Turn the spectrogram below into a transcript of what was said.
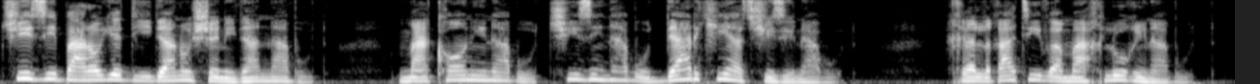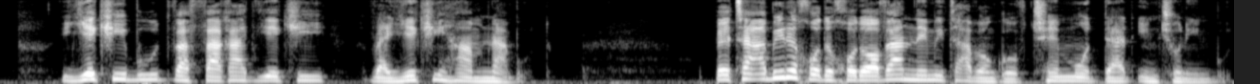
چیزی برای دیدن و شنیدن نبود. مکانی نبود، چیزی نبود، درکی از چیزی نبود. خلقتی و مخلوقی نبود. یکی بود و فقط یکی و یکی هم نبود. به تعبیر خود خداوند نمی‌توان گفت چه مدت این چنین بود.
